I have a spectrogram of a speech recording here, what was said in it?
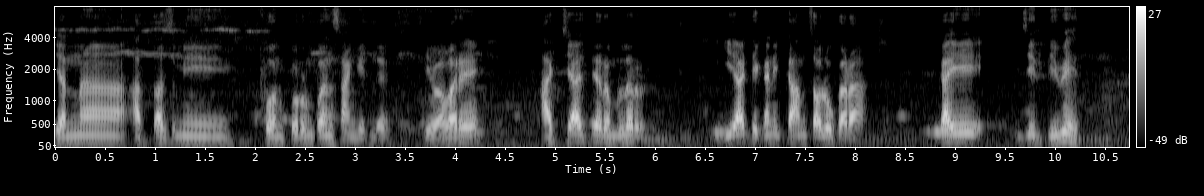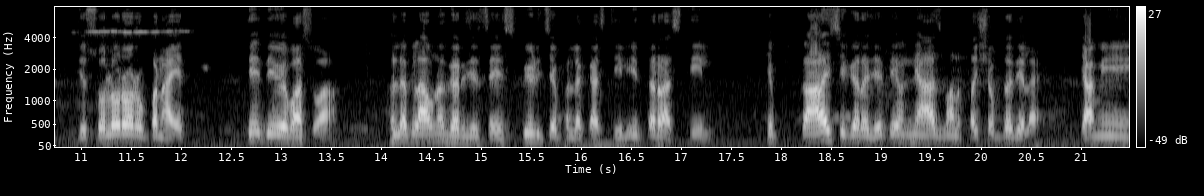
यांना आत्ताच मी फोन करून पण सांगितलं की बाबा रे आजच्या ते रमलर या ठिकाणी काम चालू करा. काही जे दिवे आहेत जे सोलरवर पण आहेत ते दिवे बसवा. फलक लावणं गरजेचं आहे. स्पीडचे फलक असतील इतर असतील. काळाची गरज आहे त्यांनी आज मला आता शब्द दिलाय की आम्ही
